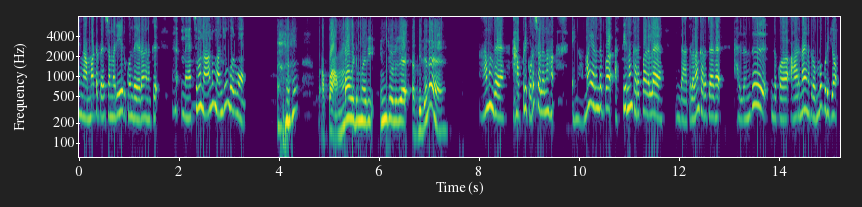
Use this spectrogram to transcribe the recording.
எங்க அம்மாட்ட பேசுற மாதிரியே இருக்கும் இந்த இடம் எனக்கு. மேக்சிமம் நானும் மஞ்சும் வருவோம். அப்ப அம்மா விடு மாதிரி சொல்லுங்க. அப்படிதானே? ஆமாங்க அப்படி கூட சொல்லலாம். எங்க அம்மா இறந்தப்ப அஸ்தியெல்லாம் கரைப்பாங்கல்ல இந்த ஆத்துலலாம் கரைச்சாங்க. அதுல இருந்து இந்த ஆறுனா எனக்கு ரொம்ப பிடிக்கும்.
